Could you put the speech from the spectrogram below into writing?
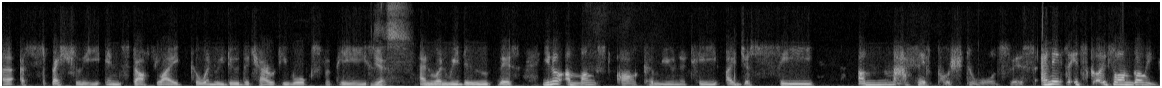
uh, especially in stuff like when we do the charity walks for peace. Yes. And when we do this, you know, amongst our community, I just see a massive push towards this, and it's it's it's ongoing.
